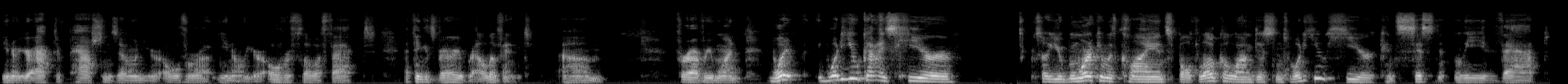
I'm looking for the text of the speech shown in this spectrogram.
you know your active passion zone your over you know your overflow effect. I think it's very relevant um, for everyone. What what do you guys hear? So you've been working with clients both local long distance. What do you hear consistently that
